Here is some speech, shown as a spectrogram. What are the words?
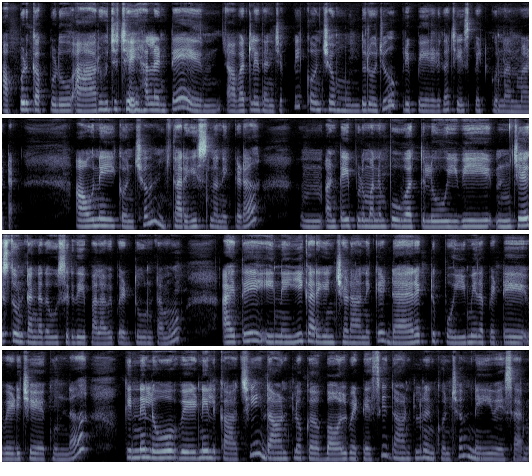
అప్పటికప్పుడు ఆ రోజు చేయాలంటే అవ్వట్లేదని చెప్పి కొంచెం ముందు రోజు ప్రిపేర్డ్గా చేసి పెట్టుకున్నాను అనమాట ఆవు నెయ్యి కొంచెం కరిగిస్తున్నాను ఇక్కడ. అంటే ఇప్పుడు మనం పువ్వత్తులు ఇవి చేస్తూ ఉంటాం కదా ఉసిరి దీపాలు అవి పెడుతూ ఉంటాము. అయితే ఈ నెయ్యి కరిగించడానికి డైరెక్ట్ పొయ్యి మీద పెట్టి వేడి చేయకుండా గిన్నెలో వేడి నీళ్ళు కాచి దాంట్లో ఒక బౌల్ పెట్టేసి దాంట్లో నేను కొంచెం నెయ్యి వేశాను.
